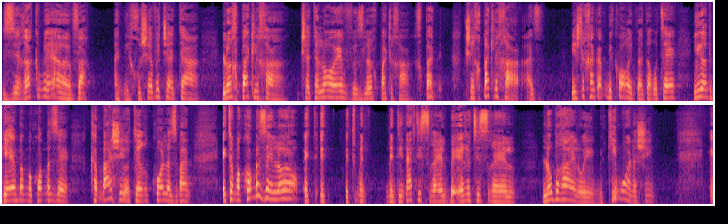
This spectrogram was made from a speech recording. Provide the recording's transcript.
זה רק מאהבה. אני חושבת שאתה, לא אכפת לך, כשאתה לא אוהב, אז לא אכפת לך. אכפת, כשאכפת לך, אז יש לך גם ביקורת, ואתה רוצה להיות גאה במקום הזה כמה שיותר כל הזמן. את המקום הזה לא, את, את, את מדינת ישראל בארץ ישראל, לא ברא אלוהים, הקימו אנשים אה,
